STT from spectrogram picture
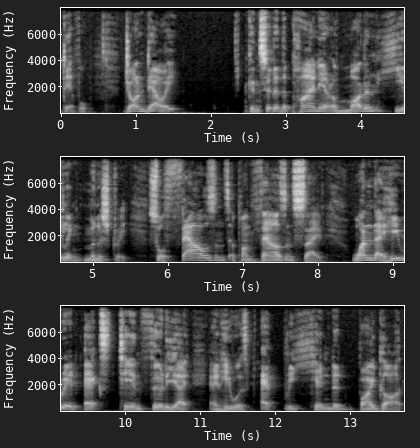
devil. John Dowie, considered the pioneer of modern healing ministry, saw thousands upon thousands saved. One day he read Acts 10:38 and he was apprehended by God.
